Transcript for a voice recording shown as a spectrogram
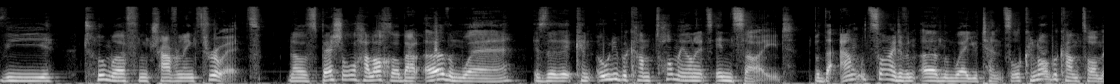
the tumah from traveling through it. Now, the special halacha about earthenware is that it can only become tome on its inside, but the outside of an earthenware utensil cannot become tome.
